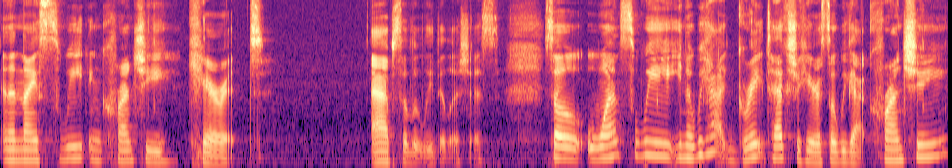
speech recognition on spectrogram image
and a nice, sweet and crunchy carrot absolutely delicious. So once we, you know, we had great texture here. So we got crunchy,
